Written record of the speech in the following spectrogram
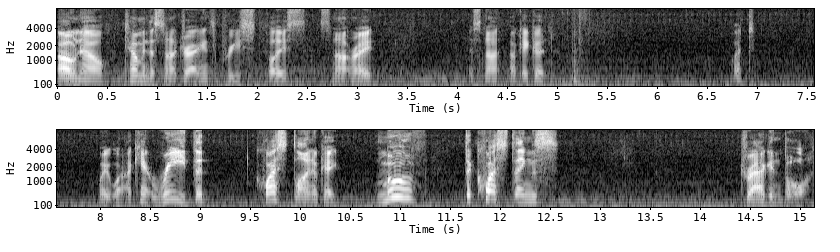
Oh no. Tell me that's not a Dragon's Priest place. It's not, right? It's not. Okay, good. What? Wait, what? I can't read the quest line. Okay, move the quest things. Dragonborn,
